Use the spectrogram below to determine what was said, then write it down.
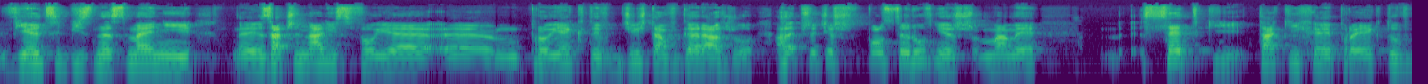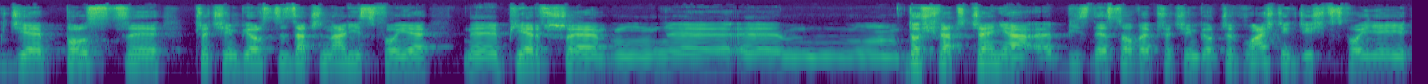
wielcy biznesmeni zaczynali swoje projekty gdzieś tam w garażu, ale przecież w Polsce również mamy setki takich e, projektów, gdzie polscy przedsiębiorcy zaczynali swoje e, pierwsze mm, e, mm, doświadczenia biznesowe, przedsiębiorcze właśnie gdzieś w, swojej,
